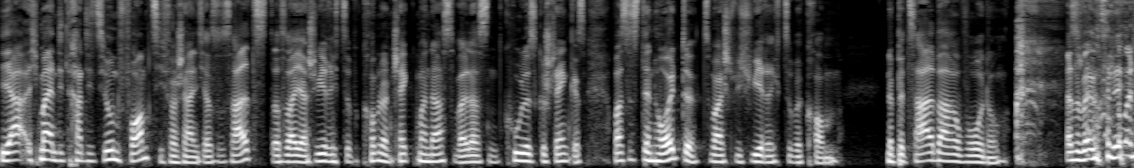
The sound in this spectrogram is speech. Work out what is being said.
Ja, ich meine, die Tradition formt sich wahrscheinlich. Also Salz, das war ja schwierig zu bekommen, dann checkt man das, weil das ein cooles Geschenk ist. Was ist denn heute zum Beispiel schwierig zu bekommen? Eine bezahlbare Wohnung. Also wenn man,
